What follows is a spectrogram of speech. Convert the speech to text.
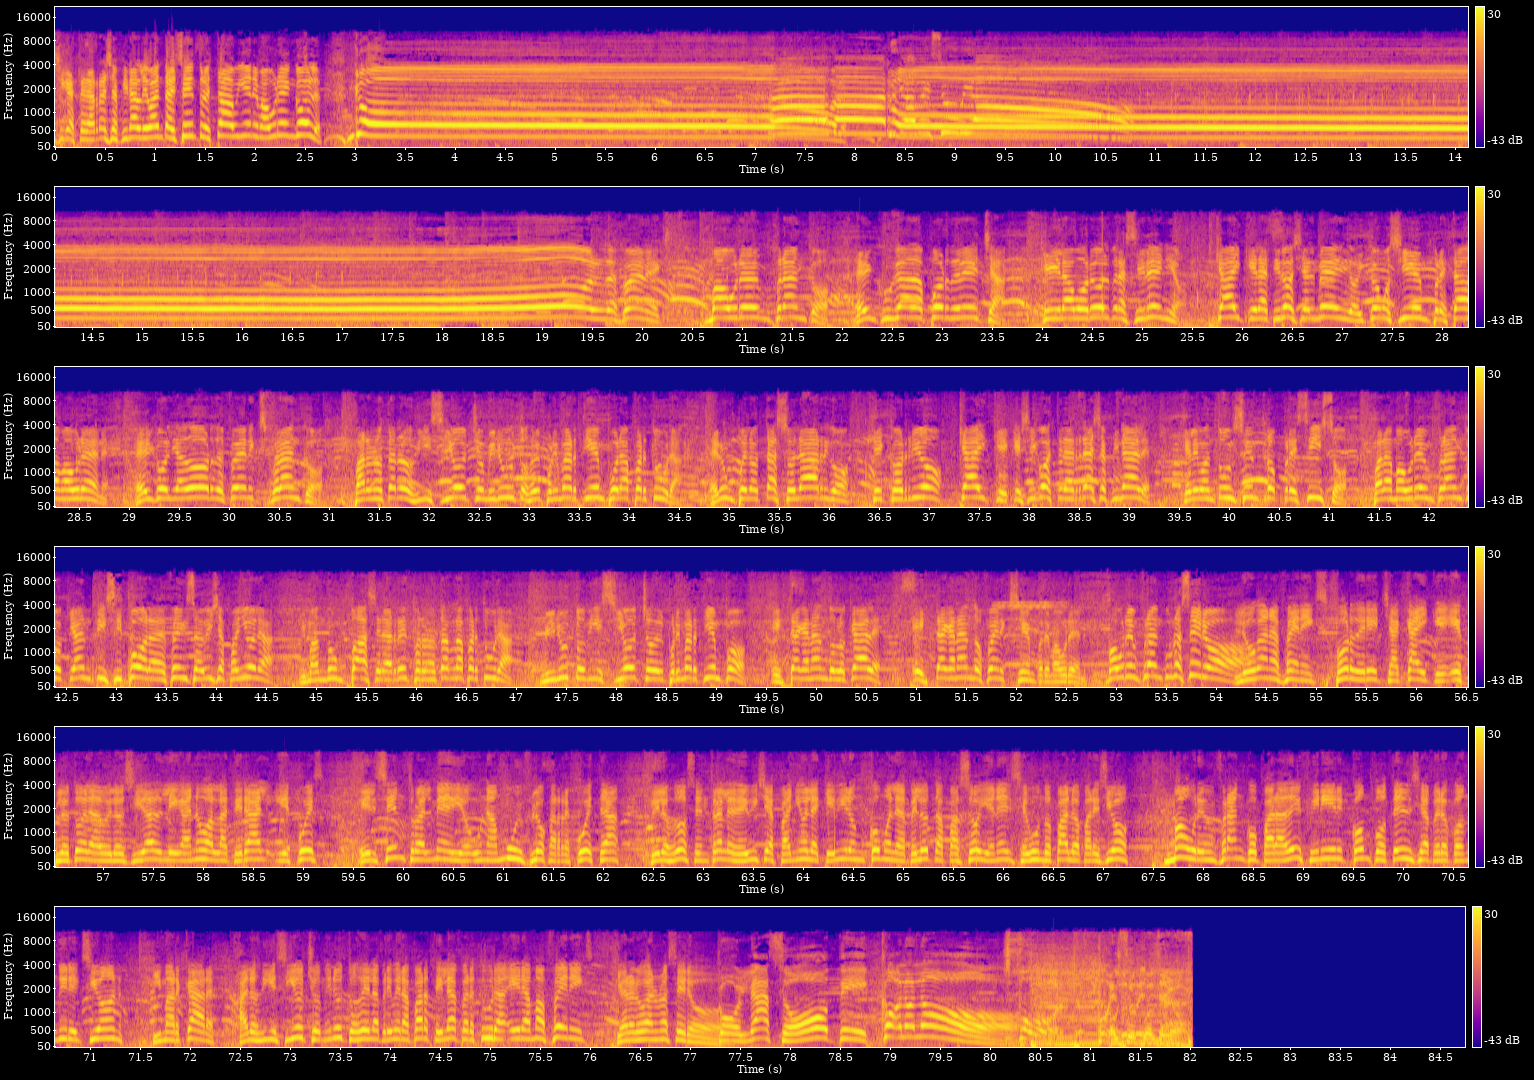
Llega hasta la raya final, levanta el centro, está, viene Maurén, gol. ¡Gol! ¡Marca Gol Fénix. Maurén Franco en jugada por derecha que elaboró el brasileño. Kai que la tiró hacia el medio y como siempre estaba Maurén, el goleador de Fénix Franco, para anotar los 18 minutos del primer tiempo la apertura. En un pelotazo largo que corrió Kaike, que llegó hasta la raya final, que levantó un centro preciso para Maurén Franco, que anticipó a la defensa de Villa Española y mandó un pase a la red para anotar la apertura. Minuto 18 del primer tiempo, está ganando local, está ganando Fénix siempre, Maurén. Maurén Franco 1 a 0. Lo gana Fénix por derecha. Kaike explotó la velocidad, le ganó al lateral y después el centro al medio. Una muy floja respuesta de los dos centrales de Villa Española que vieron cómo la pelota pasó y en el segundo palo apareció Mauren Franco para definir con potencia pero con dirección y marcar a los 18 minutos de la primera parte. La apertura era más Fénix y ahora lo gana 1 a 0. Golazo de Cololó. Sport. El fútbol de hoy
